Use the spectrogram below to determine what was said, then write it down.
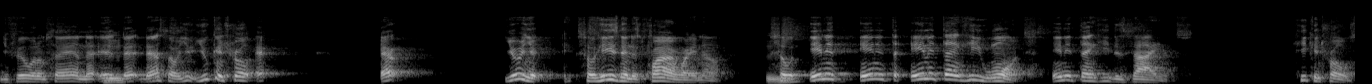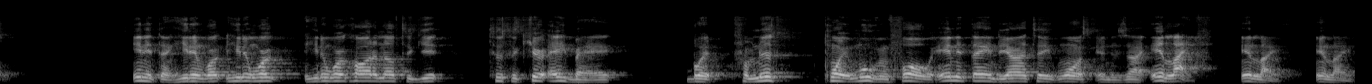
You feel what I'm saying? That, mm-hmm. that, that's all you you control. You're in your so he's in his prime right now. Mm-hmm. So any anything anything he wants, anything he desires, he controls it. Anything he didn't work, he didn't work, he didn't work hard enough to get to secure a bag. But from this point moving forward, anything Diontae wants and desire in life, in life, in life,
